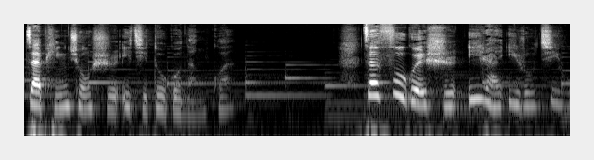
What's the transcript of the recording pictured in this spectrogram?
在贫穷时一起度过难关，在富贵时依然一如既往，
